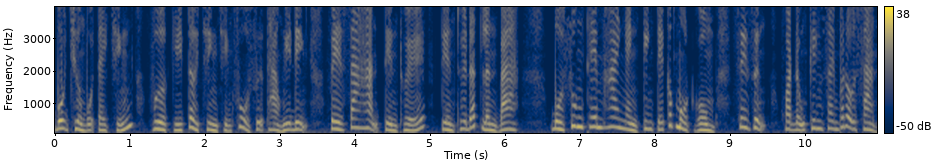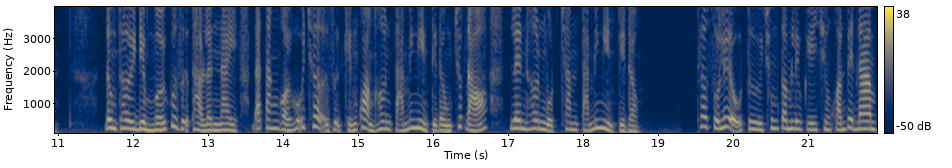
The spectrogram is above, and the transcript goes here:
Bộ trưởng Bộ Tài chính vừa ký tờ trình chính phủ dự thảo nghị định về gia hạn tiền thuế, tiền thuê đất lần 3, bổ sung thêm hai ngành kinh tế cấp 1 gồm xây dựng, hoạt động kinh doanh bất động sản. Đồng thời, điểm mới của dự thảo lần này đã tăng gói hỗ trợ dự kiến khoảng hơn 80.000 tỷ đồng trước đó lên hơn 180.000 tỷ đồng. Theo số liệu từ Trung tâm Lưu ký Chứng khoán Việt Nam,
